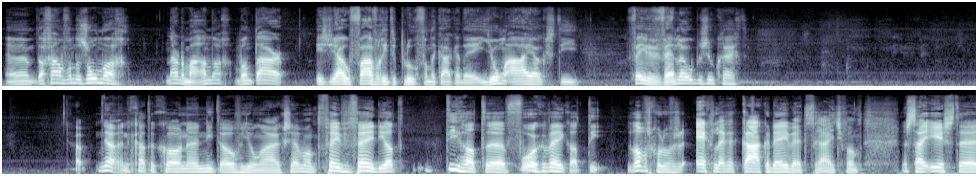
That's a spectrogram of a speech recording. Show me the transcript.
Ehm, dan gaan we van de zondag naar de maandag. Want daar is jouw favoriete ploeg van de KKD. Jong Ajax die VV Venlo op bezoek krijgt. Ja, en het ook gewoon eh, niet over Jong Ajax hebben. Want VVV, die had, die had eh, vorige week, had die, dat was gewoon een echt lekker KKD-wedstrijdje. Want dan sta je eerst eh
